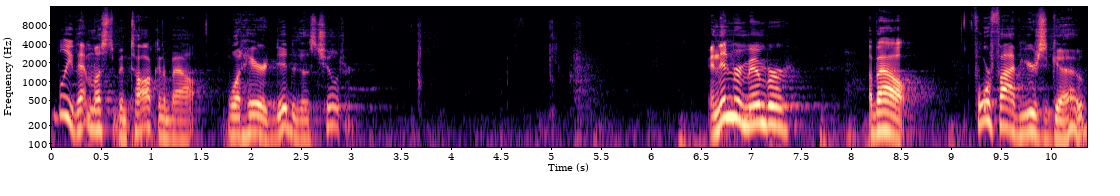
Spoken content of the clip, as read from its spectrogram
I believe that must have been talking about what Herod did to those children. And then remember about four or five years ago,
